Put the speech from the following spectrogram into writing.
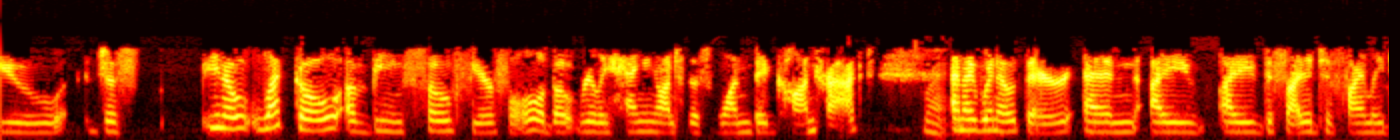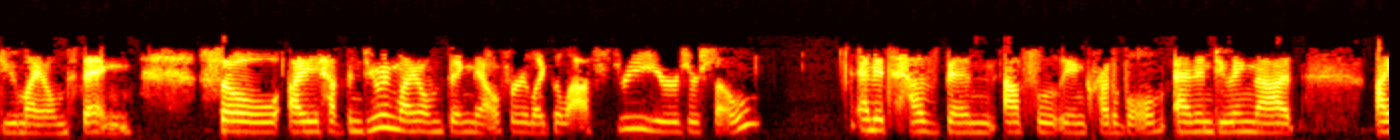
to just you know, let go of being so fearful about really hanging on to this one big contract. Right. And I went out there and I, I decided to finally do my own thing. So I have been doing my own thing now for like the last three years or so. And it has been absolutely incredible. And in doing that, I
